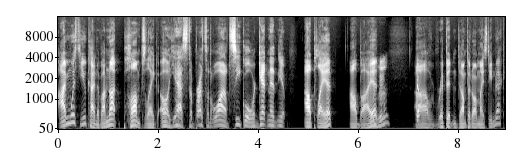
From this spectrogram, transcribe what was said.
I'm with you kind of. I'm not pumped like, oh yes, the Breath of the Wild sequel. We're getting it. You know, I'll play it. I'll buy it. Mhm. Yep. I'll rip it and dump it on my Steam Deck.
